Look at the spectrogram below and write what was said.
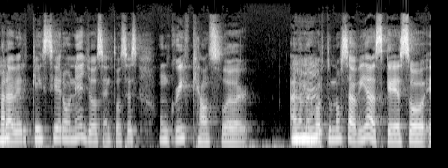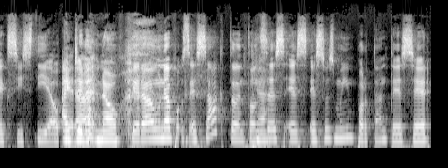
para ver qué hicieron ellos. Entonces, un grief counselor a lo mejor tú no sabías que eso existía o que, era, que era una... Exacto, entonces es, eso es muy importante, ser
